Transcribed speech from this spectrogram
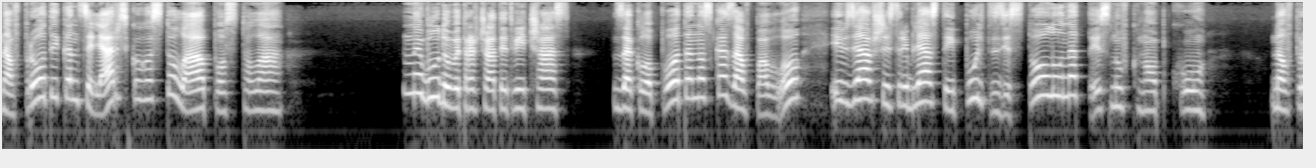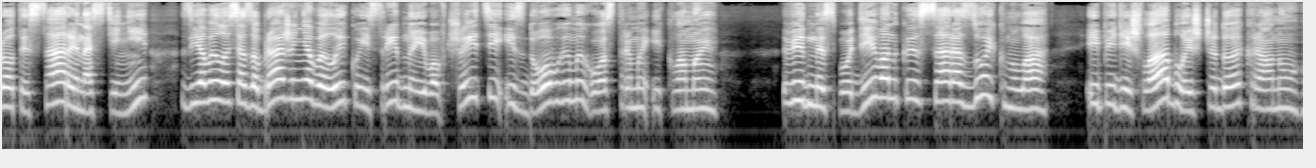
навпроти канцелярського стола апостола. Не буду витрачати твій час, заклопотано сказав Павло і, взявши сріблястий пульт зі столу, натиснув кнопку. Навпроти Сари на стіні з'явилося зображення великої срібної вовчиці із довгими гострими іклами. Від несподіванки Сара зойкнула і підійшла ближче до екрану.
